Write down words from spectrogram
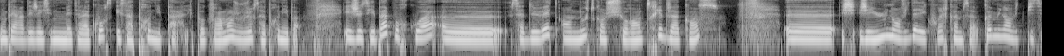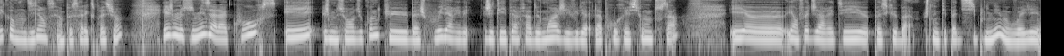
Mon père a déjà essayé de me mettre à la course et ça prenait pas à l'époque, vraiment je vous jure ça prenait pas. Et je sais pas pourquoi, ça devait être en août quand je suis rentrée de vacances. Euh, j'ai eu une envie d'aller courir comme ça, comme une envie de pisser, comme on dit, hein, c'est un peu ça l'expression. Et je me suis mise à la course et je me suis rendu compte que bah, je pouvais y arriver. J'étais hyper fière de moi, j'ai vu la, progression, tout ça. Et, euh, et en fait, j'ai arrêté parce que bah, je n'étais pas disciplinée. Donc, vous voyez,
